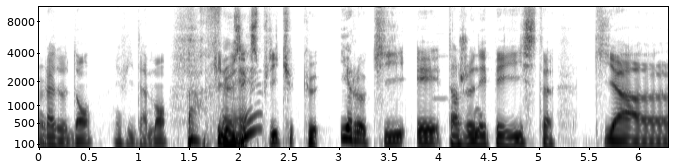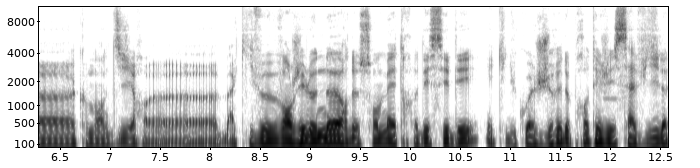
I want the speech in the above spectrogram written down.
là-dedans, évidemment, qui nous Parfait. explique que Hiroki est un jeune épéiste qui a, euh, comment dire, euh, bah, qui veut venger l'honneur de son maître décédé et qui du coup a juré de protéger sa ville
